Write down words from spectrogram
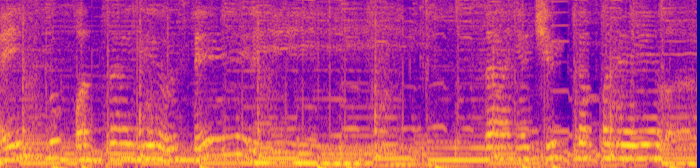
Искупаться не успели. Саня чуть-то подвела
